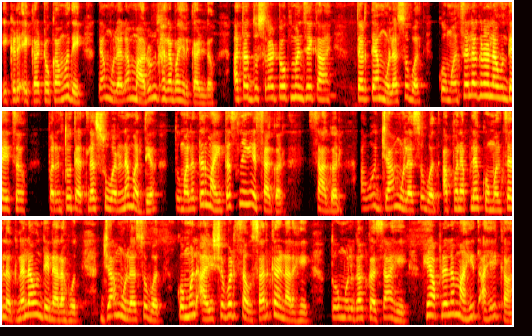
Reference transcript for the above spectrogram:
इकडे एका टोकामध्ये त्या मुलाला मारून घराबाहेर काढलं. आता दुसरा टोक म्हणजे काय? तर त्या मुलासोबत कोमलचं लग्न लावून द्यायचं. परंतु त्यातलं सुवर्ण मध्य तुम्हाला तर माहीतच नाही आहे सागर. सागर. अहो ज्या मुलासोबत आपण आपल्या कोमलचं लग्न लावून देणार आहोत ज्या मुलासोबत कोमल आयुष्यभर संसार करणार आहे तो मुलगा कसा आहे हे आपल्याला माहीत आहे का?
